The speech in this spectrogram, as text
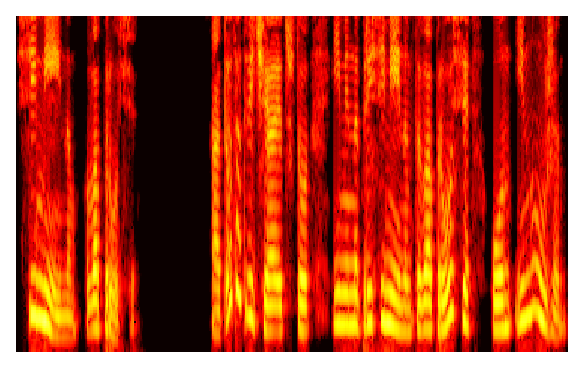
семейном вопросе? А тот отвечает, что именно при семейном-то вопросе он и нужен.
